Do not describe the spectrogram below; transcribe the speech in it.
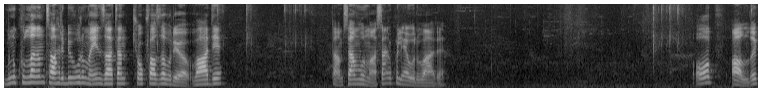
Bunu kullanın. Tahribi vurmayın. Zaten çok fazla vuruyor. Vadi. Tamam sen vurma. Sen kuleye vur vadi. Hop aldık.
